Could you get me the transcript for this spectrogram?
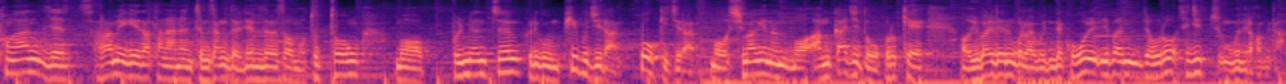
통한 이제 사람에게 나타나는 증상들 예를 들어서 뭐 두통 뭐 불면증 그리고 뭐 피부 질환 호흡기 질환 뭐 심하게는 뭐 암까지도 그렇게 어, 유발되는 걸로 알고 있는데 그걸 일반적으로 새집 증후군이라고 합니다.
